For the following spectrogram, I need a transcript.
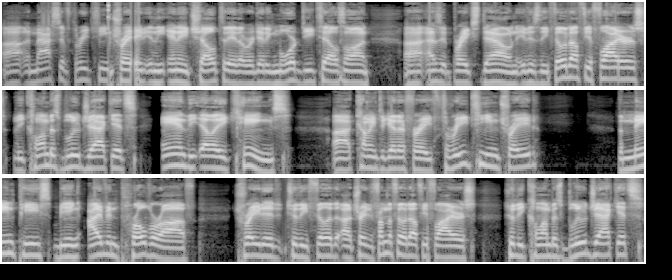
Uh, a massive three team trade in the NHL today that we're getting more details on uh, as it breaks down. It is the Philadelphia Flyers, the Columbus Blue Jackets, and the LA Kings uh, coming together for a three team trade the main piece being Ivan Provorov traded to the uh, traded from the Philadelphia Flyers to the Columbus Blue Jackets.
